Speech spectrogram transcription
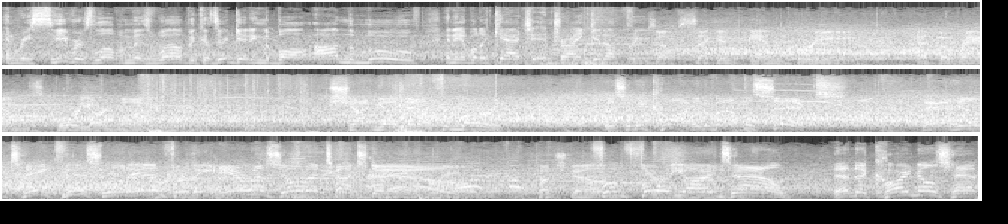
and receivers love them as well because they're getting the ball on the move and able to catch it and try and get up. Brings up second and three at the Rams' four-yard line. Shotgun now for Murray. This will be caught at about the six. And he'll take this one in for the Arizona touchdown. Touchdown. From four yards out. And the Cardinals have...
